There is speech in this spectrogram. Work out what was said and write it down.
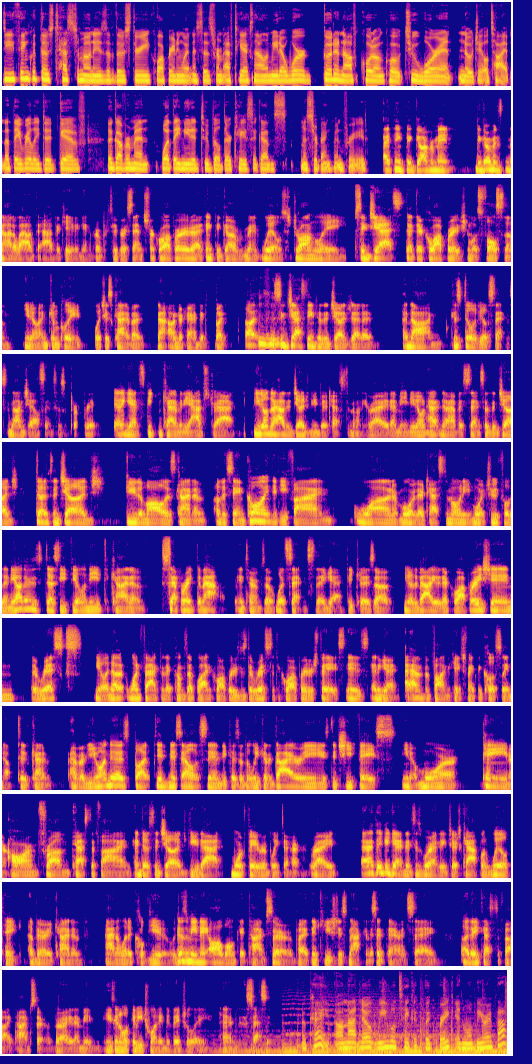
Do you think with those testimonies of those three cooperating witnesses from FTX and Alameda were good enough, quote unquote, to warrant no jail time? That they really did give the government what they needed to build their case against Mr. Bankman Fried? I think the government the government's not allowed to advocate again for a particular sentence for cooperator. I think the government will strongly suggest that their cooperation was fulsome, you know, and complete, which is kind of a not underhanded, but uh, mm-hmm. suggesting to the judge that a, a non-custodial sentence, a non-jail sentence is appropriate. And again, speaking kind of in the abstract, you don't know how the judge viewed their testimony, right? I mean, you don't have, don't have a sense of the judge. Does the judge view them all as kind of of the same coin? Did he find one or more of their testimony more truthful than the others? Does he feel a need to kind of separate them out in terms of what sentence they get because of, you know, the value of their cooperation, the risks? You know, another one factor that comes up a lot in cooperators is the risks that the cooperators face is, and again, I haven't been following the case, frankly, closely enough to kind of have a view on this, but did Miss Ellison, because of the leak of the diaries, did she face, you know, more pain or harm from testifying? And does the judge view that more favorably to her? Right. And I think, again, this is where I think Judge Kaplan will take a very kind of analytical view. It doesn't mean they all won't get time served, but I think he's just not going to sit there and say, oh, they testify, time served, right? I mean, he's going to look at each one individually and assess it. Okay. On that note, we will take a quick break and we'll be right back.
